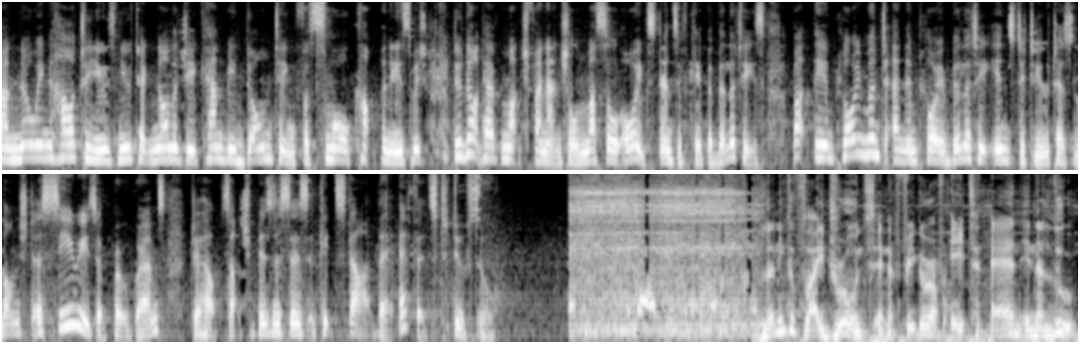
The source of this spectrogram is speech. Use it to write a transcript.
Now, knowing how to use new technology can be daunting for small companies which do not have much financial muscle or extensive capabilities. But the Employment and Employability Institute has launched a series of programs to help such businesses kickstart their efforts to do so. Learning to fly drones in a figure of eight and in a loop.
